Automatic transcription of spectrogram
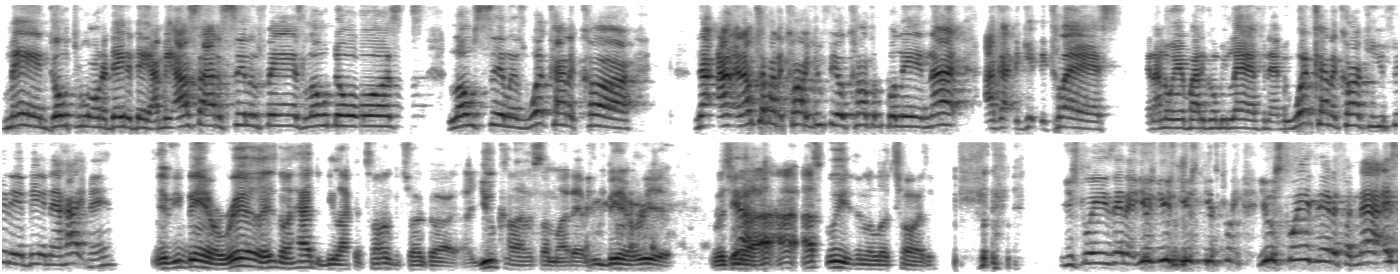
man go through on a day to day? I mean, outside of ceiling fans, low doors, low ceilings, what kind of car? Now, I, and I'm talking about the car you feel comfortable in. Not I got to get the class and I know everybody gonna be laughing at me. What kind of car can you fit in being that height, man? If you being real, it's gonna have to be like a Tonka truck or a Yukon or something like that. If you being real, but you yeah. know, I, I, I squeezed in a little Charger. you squeeze in it. You you you you, squeeze, you squeeze in it for now. It's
